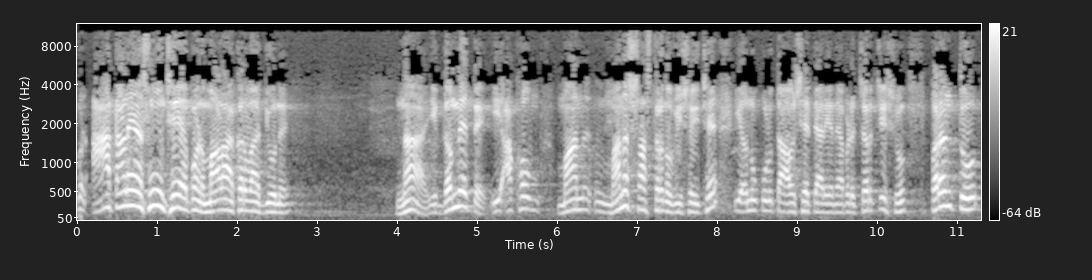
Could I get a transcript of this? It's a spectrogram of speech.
પણ આ ટાણે શું છે પણ માળા કરવા દો ને? ના એ ગમે તે એ આખો માનસ શાસ્ત્રનો વિષય છે એ અનુકૂળતા આવશે ત્યારે એને આપણે ચર્ચીશું. પરંતુ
